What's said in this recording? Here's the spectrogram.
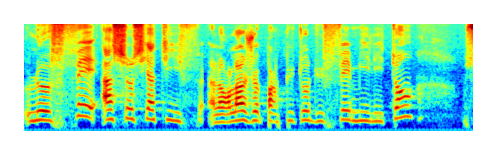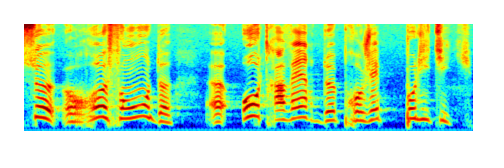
le fait associatif, alors là je parle plutôt du fait militant, se refondent euh, au travers de projets politiques.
